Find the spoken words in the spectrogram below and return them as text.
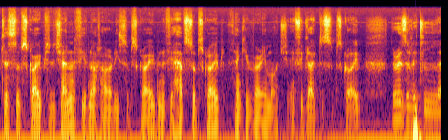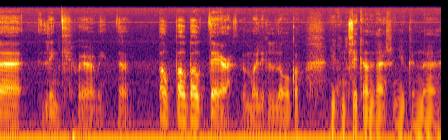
to subscribe to the channel if you've not already subscribed, and if you have subscribed, thank you very much. If you'd like to subscribe, there is a little uh, link. Where are we? Uh, about, about, there, my little logo. You can click on that, and you can. Uh,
